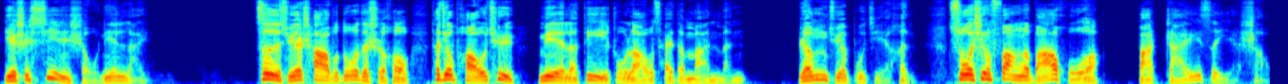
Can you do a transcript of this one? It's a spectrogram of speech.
也是信手拈来。自学差不多的时候，他就跑去灭了地主老财的满门，仍觉不解恨，索性放了把火，把宅子也烧了。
